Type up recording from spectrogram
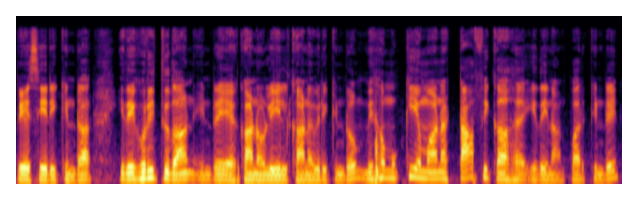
பேசியிருக்கின்றார். இதை குறித்து தான் இன்றைய காணொளியில் காணவிருக்கின்றோம். மிக முக்கியமான டாபிக்காக இதை நான் பார்க்கின்றேன்.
